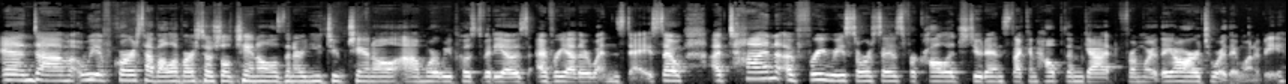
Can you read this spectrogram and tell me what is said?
And um, we, of course, have all of our social channels and our YouTube channel um, where we post videos every other Wednesday. So, a ton of free resources for college students that can help them get from where they are to where they want to be.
